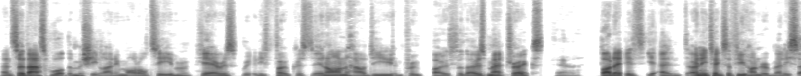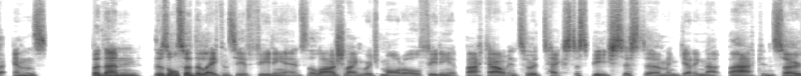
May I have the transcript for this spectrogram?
And so that's what the machine learning model team here is really focused in on. How do you improve both of those metrics? Yeah. But it's, yeah, it only takes a few hundred milliseconds. But then there's also the latency of feeding it into the large language model, feeding it back out into a text to speech system and getting that back. And so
